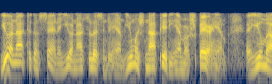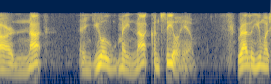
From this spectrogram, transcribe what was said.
you are not to consent and you are not to listen to him. You must not pity him or spare him, and you are not and you may not conceal him. Rather you must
